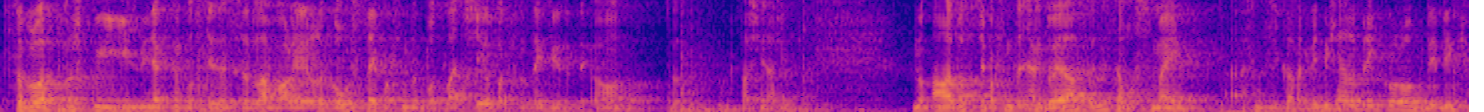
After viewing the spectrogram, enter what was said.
co bylo trošku jízdný, tak jsem prostě ze sedla valil kousek, pak jsem to potlačil, pak jsem se si tak, no, to, to, to strašně nažitý. No ale prostě pak jsem to nějak dojel, a jsem osmý a já jsem si říkal, tak kdybych měl dobrý kolo, kdybych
